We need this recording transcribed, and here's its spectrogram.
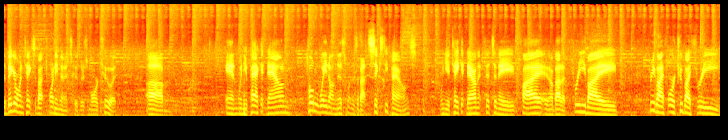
The bigger one takes about 20 minutes because there's more to it. Um, and when you pack it down, total weight on this one is about 60 pounds. When you take it down, it fits in a five in about a three by three by four, two by three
